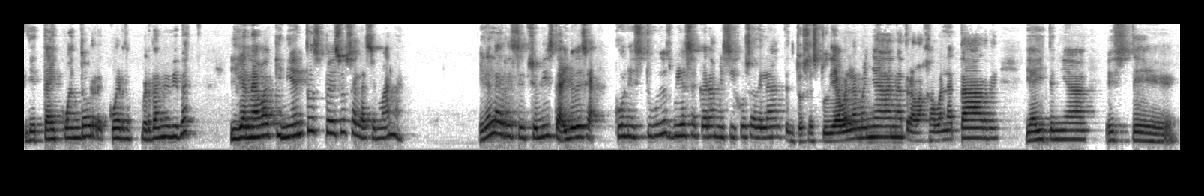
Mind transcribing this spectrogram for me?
de taekwondo, recuerdo, ¿verdad, mi vida? Y ganaba 500 pesos a la semana. Era la recepcionista. Y yo decía, con estudios voy a sacar a mis hijos adelante. Entonces estudiaba en la mañana, trabajaba en la tarde y ahí tenía este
